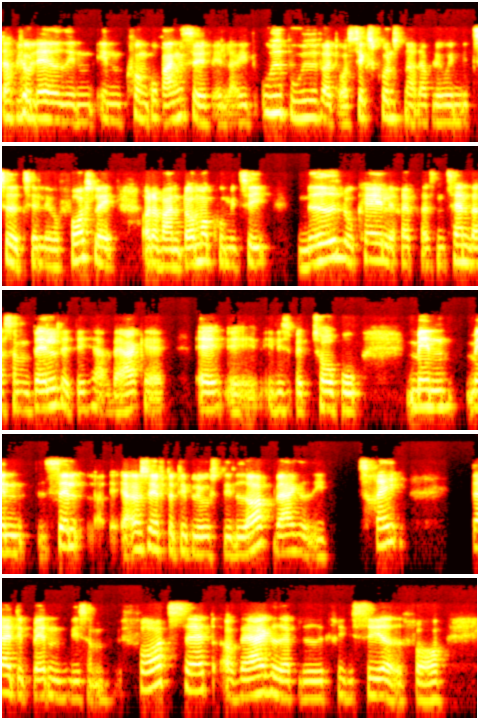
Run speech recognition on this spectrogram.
der blev lavet en, en konkurrence eller et udbud, hvor der var seks kunstnere, der blev inviteret til at lave forslag, og der var en dommerkomité med lokale repræsentanter, som valgte det her værk af, af øh, Elisabeth Torbro. Men, men selv, også efter det blev stillet op, værket i tre, der er debatten ligesom fortsat, og værket er blevet kritiseret for øh,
